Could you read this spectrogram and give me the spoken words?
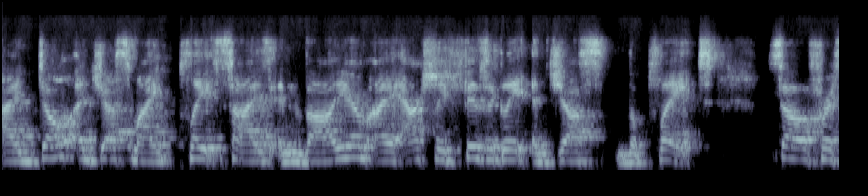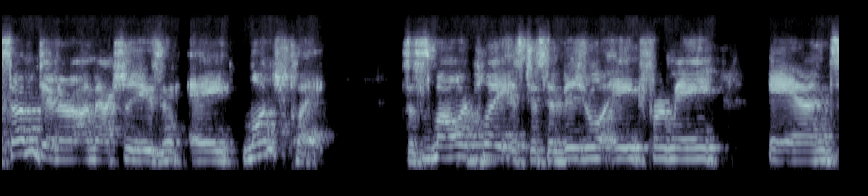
I don't adjust my plate size and volume. I actually physically adjust the plate. So for some dinner i'm actually using a lunch plate. It's a smaller plate. It's just a visual aid for me and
